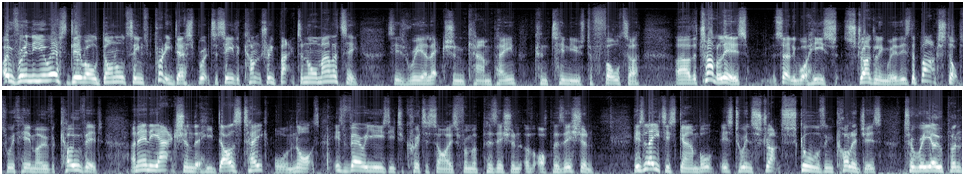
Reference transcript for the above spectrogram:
Over in the US, dear old Donald seems pretty desperate to see the country back to normality. His re election campaign continues to falter. Uh, the trouble is, certainly what he's struggling with is the buck stops with him over COVID. And any action that he does take or not is very easy to criticise from a position of opposition. His latest gamble is to instruct schools and colleges to reopen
